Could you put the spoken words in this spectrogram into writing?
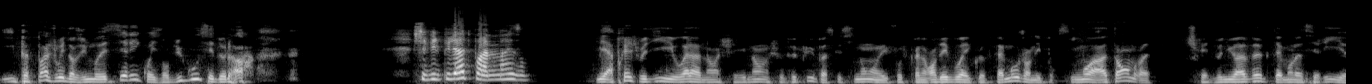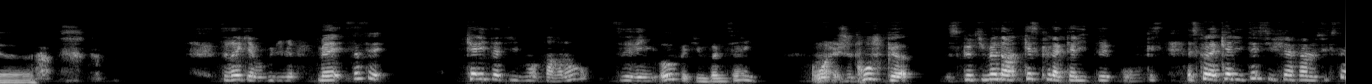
ils peuvent pas jouer dans une mauvaise série quoi, ils ont du goût ces deux-là. J'ai vu le pilote pour la même raison. Mais après, je me dis, voilà, non, je, non, je peux plus parce que sinon, il faut que je prenne rendez-vous avec l'ophtalmo. J'en ai pour six mois à attendre. Je serais devenu aveugle tellement la série. Euh... C'est vrai qu'il y a beaucoup d'humour. Mais ça, c'est qualitativement parlant, Saving Hope est une bonne série. Moi, je trouve que ce que tu mets dans, qu'est-ce que la qualité pour Est-ce que la qualité suffit à faire le succès?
